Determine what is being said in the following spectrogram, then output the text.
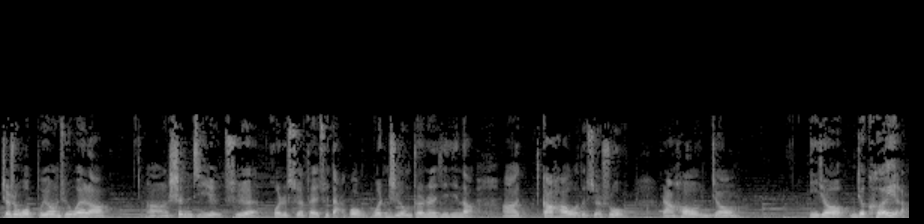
就是我不用去为了。啊、生计去或者学费去打工，我只用专专心心的啊、搞好我的学术，然后你就你就你就可以了。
